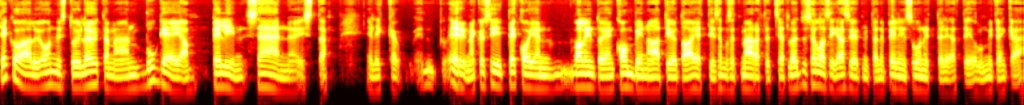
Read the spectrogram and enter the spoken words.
tekoäly onnistui löytämään bugeja pelin säännöistä – Eli erinäköisiä tekojen, valintojen kombinaatioita ajettiin sellaiset määrät, että sieltä löytyi sellaisia asioita, mitä ne pelin suunnittelijat ei ollut mitenkään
